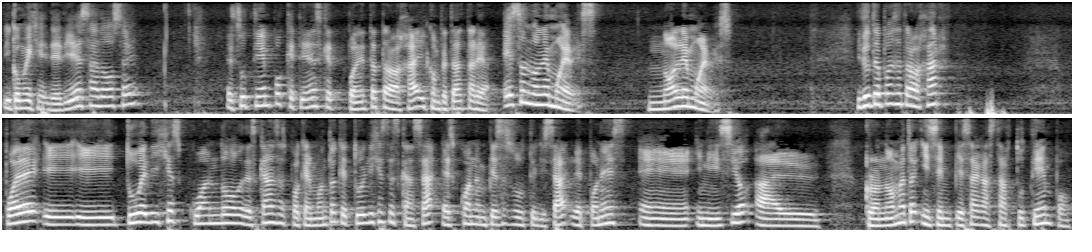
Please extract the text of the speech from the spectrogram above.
Y como dije, de 10 a 12 es tu tiempo que tienes que ponerte a trabajar y completar la tarea. Eso no le mueves. No le mueves. Y tú te pones a trabajar. Puede, y, tú eliges cuándo descansas, porque el momento que tú eliges descansar es cuando empiezas a utilizar, le pones eh, inicio al cronómetro y se empieza a gastar tu tiempo.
